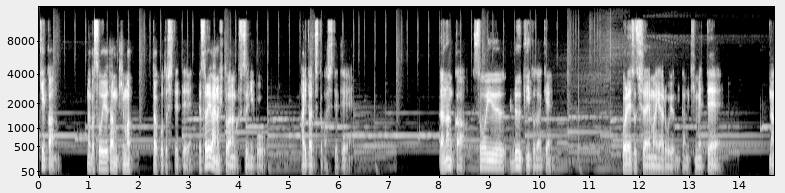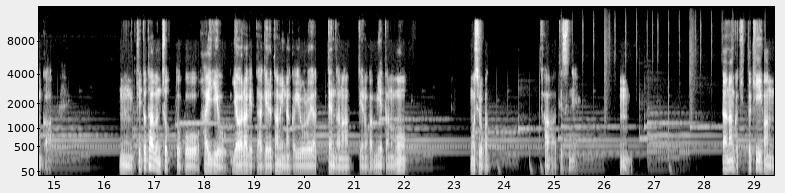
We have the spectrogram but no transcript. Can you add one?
けかななんかそういう多分決まったことしてて、で、それ以外の人はなんか普通にこう、ハイタッチとかしてて、だなんか、そういうルーキーとだけ、これちょっと試合前やろうよみたいなの決めて、なんか、うん、きっと多分ちょっとこう、入りを和らげてあげるためになんかいろいろやってんだなっていうのが見えたのも、面白かったですね。うん。だなんかきっとキーガン、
